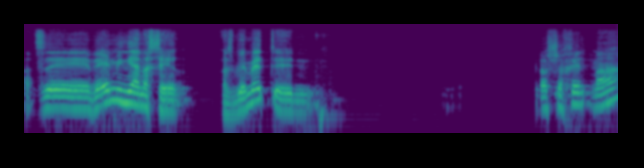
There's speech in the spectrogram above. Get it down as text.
אז, אה, ואין מניין אחר, אז באמת, אה, השכן, מה?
